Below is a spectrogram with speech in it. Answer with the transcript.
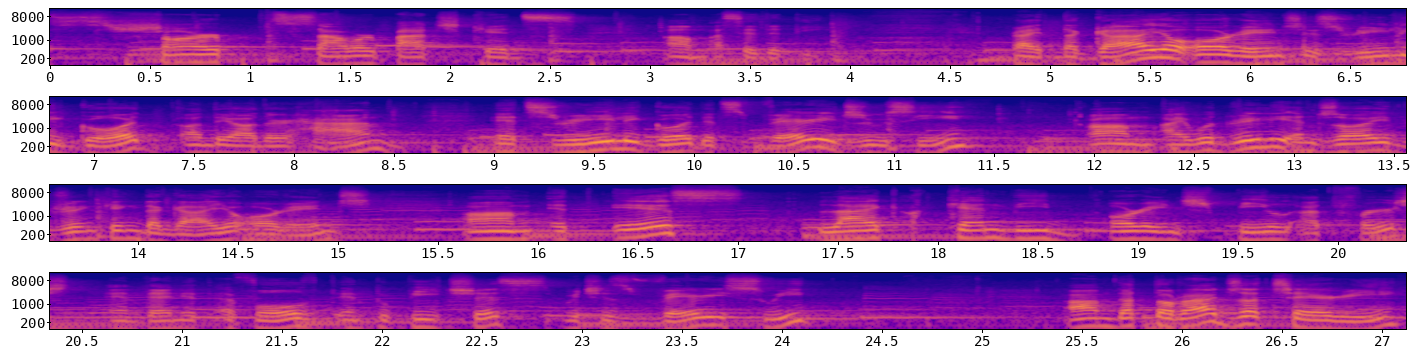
sharp Sour Patch Kids um, acidity. Right, the Gayo orange is really good. On the other hand, it's really good. It's very juicy. Um, I would really enjoy drinking the Gayo orange. Um, it is like a candied orange peel at first and then it evolved into peaches which is very sweet. Um, the Toraja cherry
